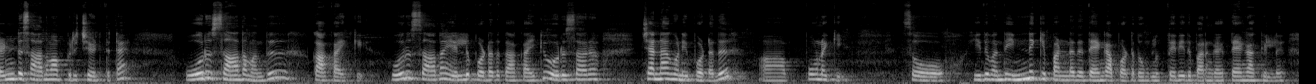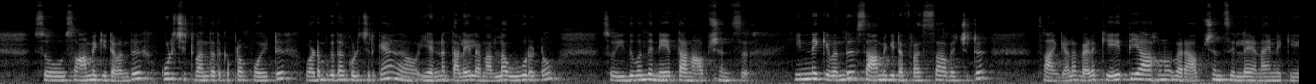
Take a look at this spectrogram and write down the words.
ரெண்டு சாதமாக பிரித்து எடுத்துட்டேன். ஒரு சாதம் வந்து காக்காய்க்கு. ஒரு சாதம் எள்ளு போட்டது காக்காய்க்கு ஒரு சாதம் சென்னாங்குனி போட்டது பூனைக்கு. ஸோ இது வந்து இன்றைக்கி பண்ணது தேங்காய் போட்டது. உங்களுக்கு தெரியுது பாருங்கள் தேங்காய் கில்லு. ஸோ சாமிக்கிட்ட வந்து குளிச்சுட்டு வந்ததுக்கப்புறம் போயிட்டு உடம்புக்கு தான் குளிச்சிருக்கேன். எண்ணெய் தலையில் நல்லா ஊறட்டும். ஸோ இது வந்து நேத்தான ஆப்ஷன்ஸு இன்றைக்கி வந்து சாமிக்கிட்ட ஃப்ரெஷ்ஷாக வச்சுட்டு சாயங்காலம் விளக்கு ஏற்றியே ஆகணும். வேறு ஆப்ஷன்ஸ் இல்லை. ஏன்னா இன்றைக்கி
